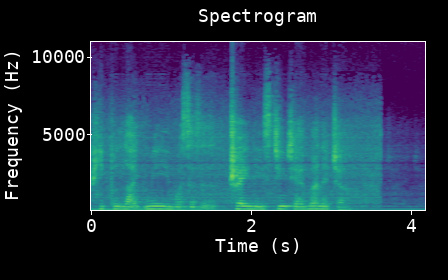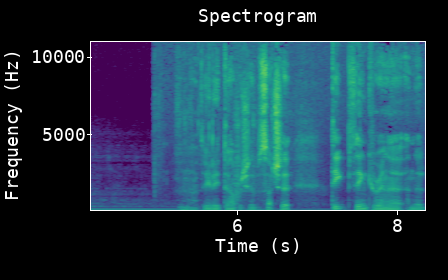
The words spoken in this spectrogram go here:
people like me was as a trainee studio manager. Oh, Delia Derbyshire was such a deep thinker and a, and a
